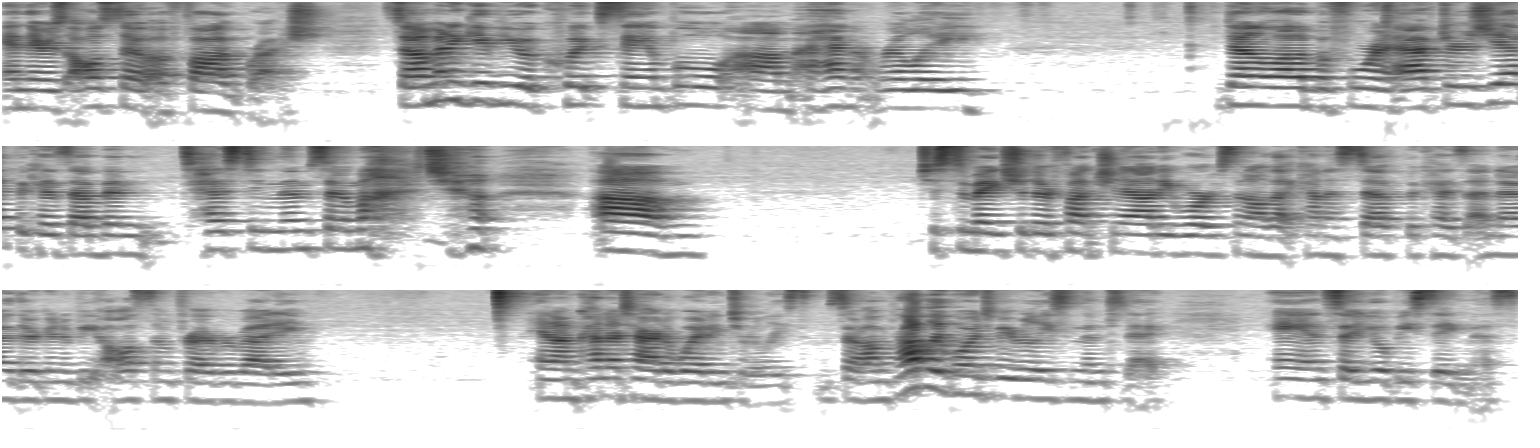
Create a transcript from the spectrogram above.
and there's also a fog brush. So I'm going to give you a quick sample. Um, I haven't really done a lot of before and afters yet because I've been testing them so much. um, just to make sure their functionality works and all that kind of stuff because I know they're going to be awesome for everybody. And I'm kind of tired of waiting to release them. So I'm probably going to be releasing them today and so you'll be seeing this.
